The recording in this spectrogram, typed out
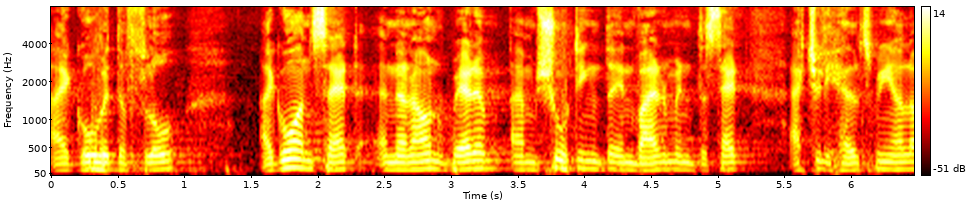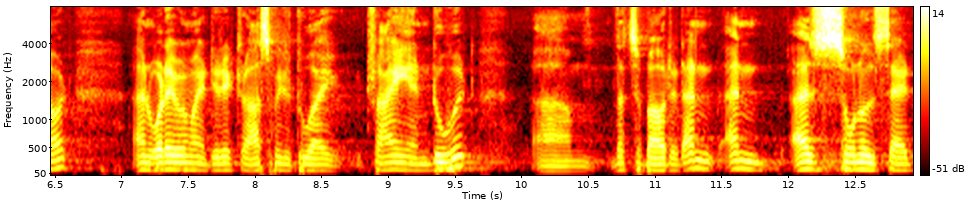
आई गो विद द फ्लो I go on set and around where I'm, I'm, shooting, the environment, the set actually helps me a lot. And whatever my director asks me to do, I try and do it. Um, that's about it. And, and as Sonal said,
